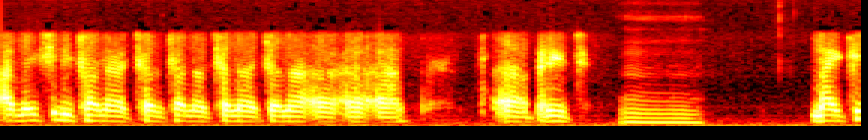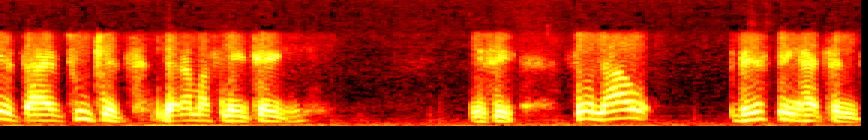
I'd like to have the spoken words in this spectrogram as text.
I'm actually trying to trying trying to trying to uh, uh, uh, uh, bridge. Mm. My kids, I have two kids that I must maintain. You see, so now this thing happens.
